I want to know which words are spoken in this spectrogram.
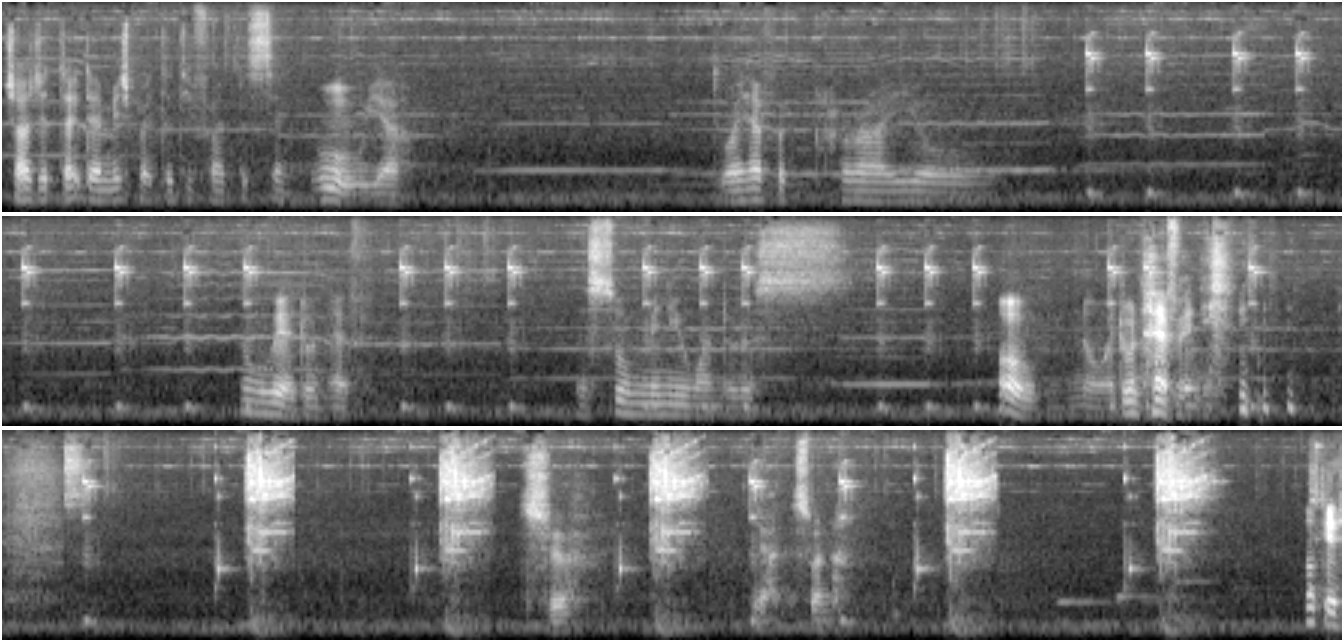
Charge attack damage by 35%. Ooh, yeah. Do I have a cryo? No way I don't have. There's so many wanderers. Oh no, I don't have any. sure. Yeah, this one. Okay.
